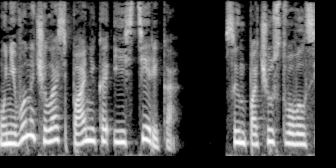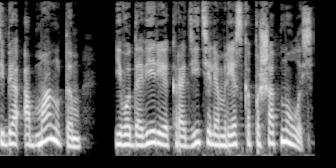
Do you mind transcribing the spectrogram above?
у него началась паника и истерика. Сын почувствовал себя обманутым, его доверие к родителям резко пошатнулось.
